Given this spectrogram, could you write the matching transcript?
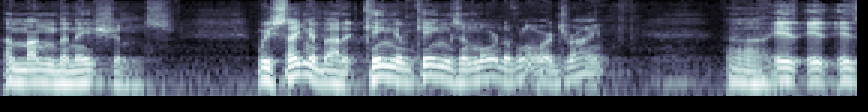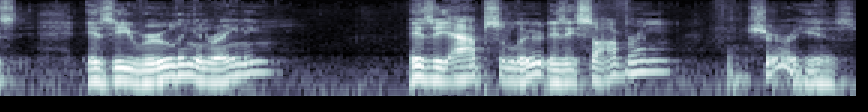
among the nations. We sing about it King of kings and Lord of lords, right? Uh, is, is, is he ruling and reigning? Is he absolute? Is he sovereign? Sure, he is.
